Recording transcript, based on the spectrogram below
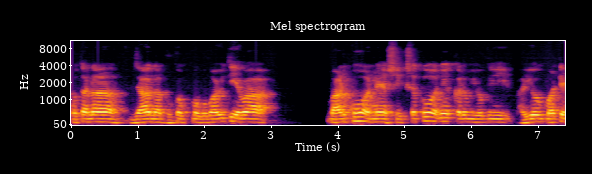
પોતાના જાન આ ભૂકંપમાં ગુમાવી હતી એવા બાળકો અને શિક્ષકો અને કર્મયોગી ભાઈઓ માટે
